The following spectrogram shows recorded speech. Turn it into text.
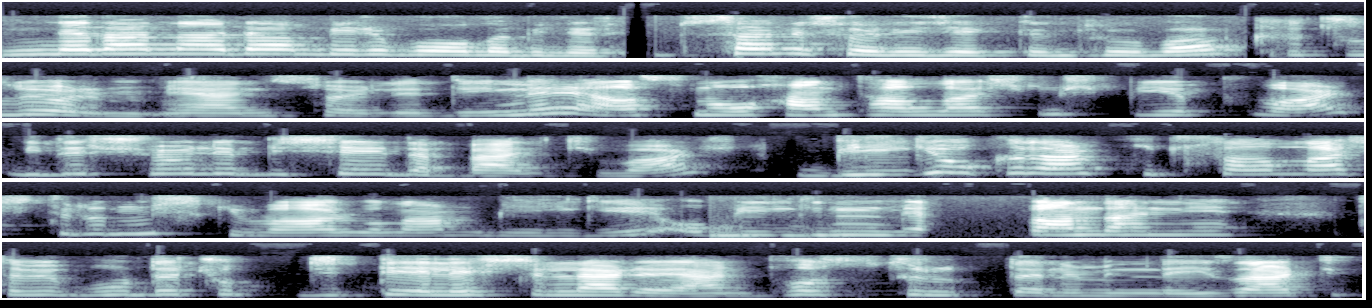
Nedenlerden biri bu olabilir. Sen ne söyleyecektin Tuğba? Katılıyorum yani söylediğine. Aslında o hantallaşmış bir yapı var. Bir de şöyle bir şey de belki var. Bilgi o kadar kutsallaştırılmış ki var olan bilgi. O bilginin şu anda hani tabii burada çok ciddi eleştiriler de yani post-truth dönemindeyiz. Artık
